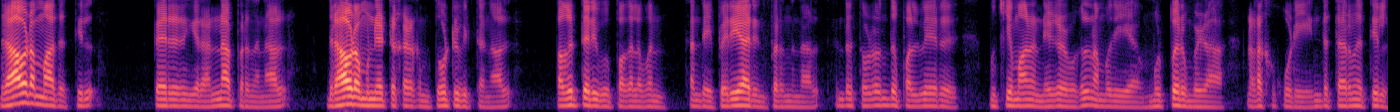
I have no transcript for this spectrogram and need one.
திராவிட மாதத்தில் பேரறிஞர் அண்ணா பிறந்த நாள் திராவிட முன்னேற்றக் கழகம் தோற்றுவித்த நாள் பகுத்தறிவு பகலவன் தந்தை பெரியாரின் பிறந்தநாள் என்று தொடர்ந்து பல்வேறு முக்கியமான நிகழ்வுகள் நம்முடைய முற்பெரும் விழா நடக்கக்கூடிய இந்த தருணத்தில்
